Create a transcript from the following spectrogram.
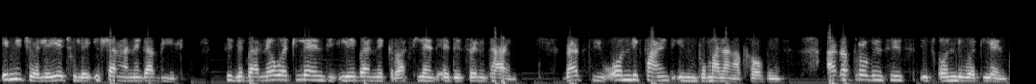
Imijwele yethu le ihlangane kabili. Siba ne-wetland leba ne-grassland at the same time. That you only find in Mpumalanga province. Other provinces is only wetland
